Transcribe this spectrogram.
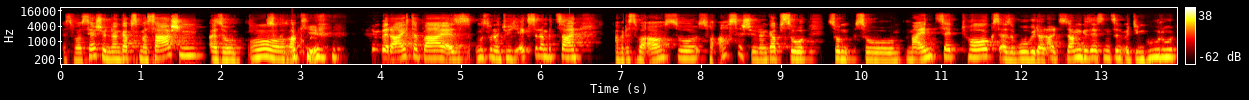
es war sehr schön. Dann gab es Massagen, also Oh, Das war- okay. im Bereich dabei. Also das muss man natürlich extra dann bezahlen. Aber das war auch so, es war auch sehr schön. Dann gab es so, so, so Mindset-Talks, also wo wir dann alle zusammengesessen sind mit dem Guru und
